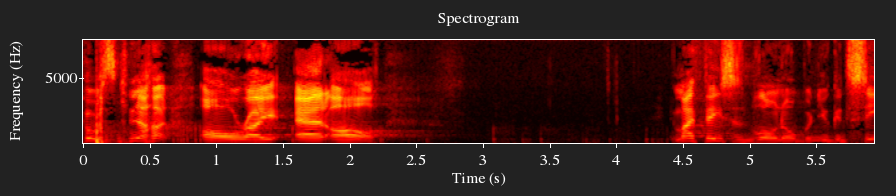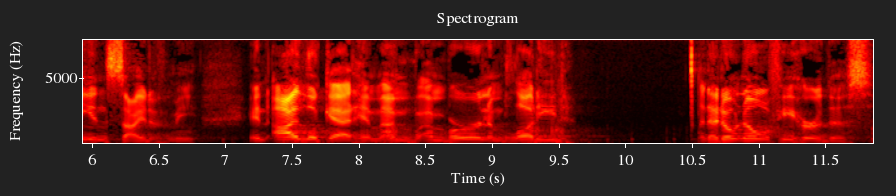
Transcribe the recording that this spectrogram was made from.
It was not all right at all. My face is blown open. You could see inside of me. And I look at him. I'm, I'm burned, I'm bloodied. And I don't know if he heard this,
